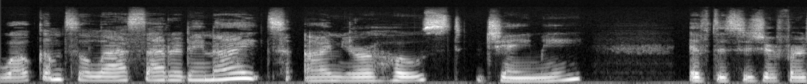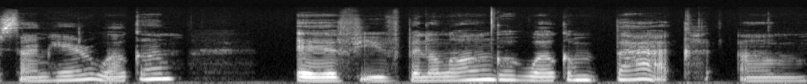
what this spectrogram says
Welcome to Last Saturday Night. I'm your host, Jamie. If this is your first time here, welcome. If you've been along, welcome back. Um,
